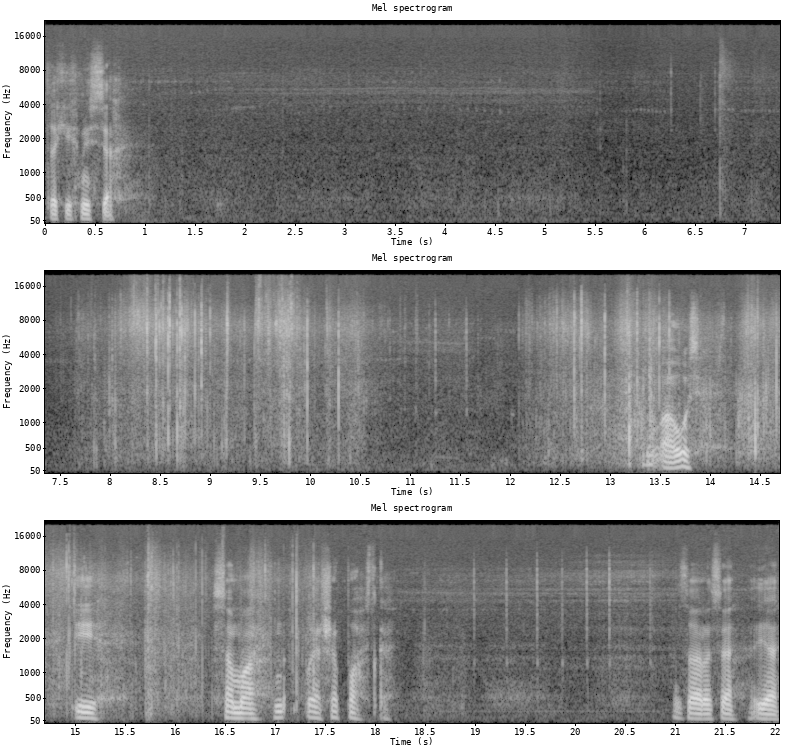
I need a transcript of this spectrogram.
в таких місцях. Ну, а ось і сама перша пастка. Зараз я-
